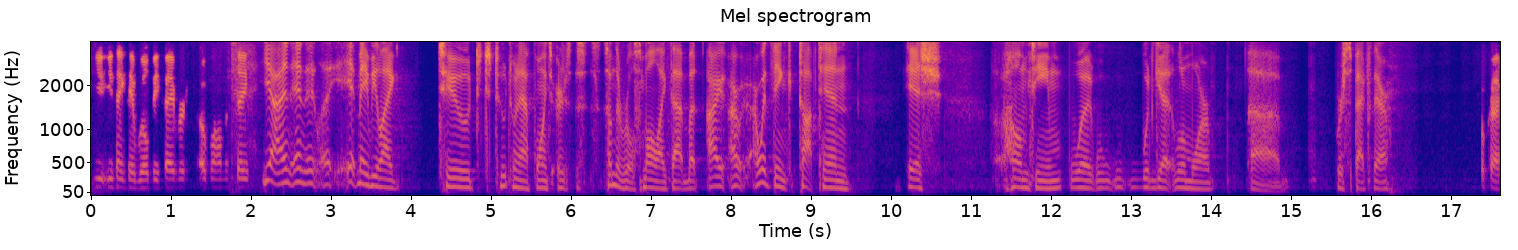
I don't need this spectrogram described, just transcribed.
you, you think they will be favored, Oklahoma State? Yeah, and, and it, it may be like two, two, two and a half points or something real small like that. But I, I, I would think top ten ish home team would would get a little more uh, respect there. Okay.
